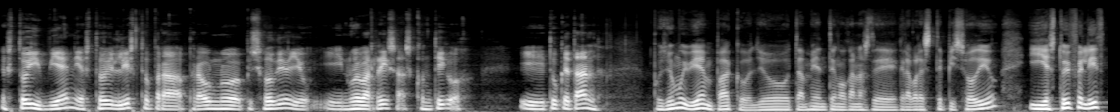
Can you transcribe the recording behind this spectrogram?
Estoy bien y estoy listo para, un nuevo episodio y, nuevas risas contigo. ¿Y tú qué tal? Pues yo muy bien, Paco. Yo también tengo ganas de grabar este episodio y estoy feliz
